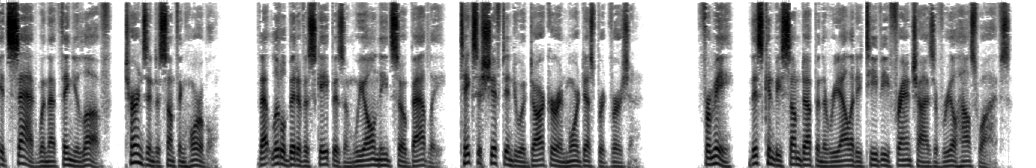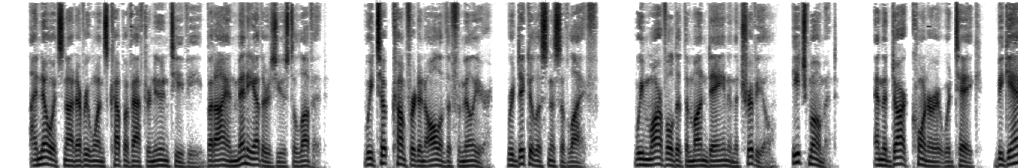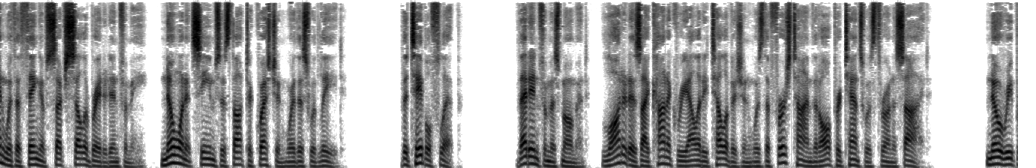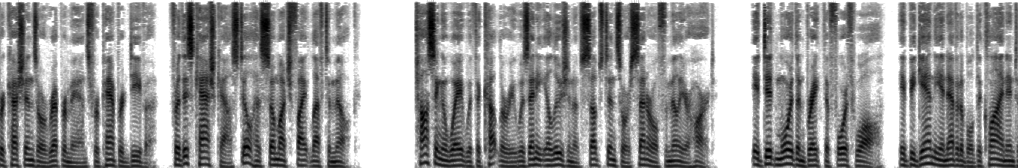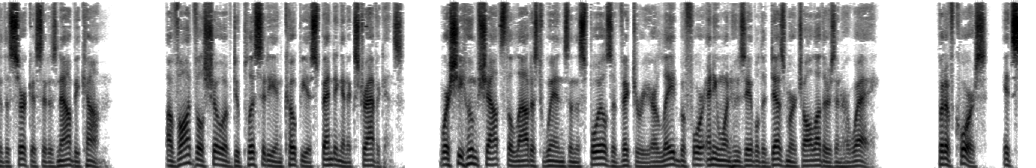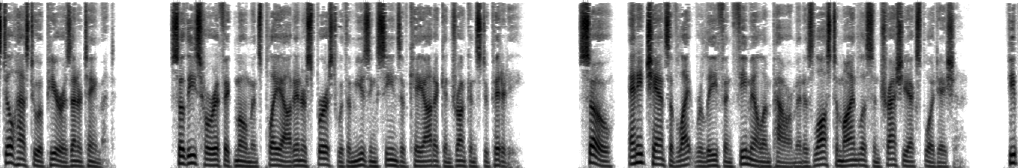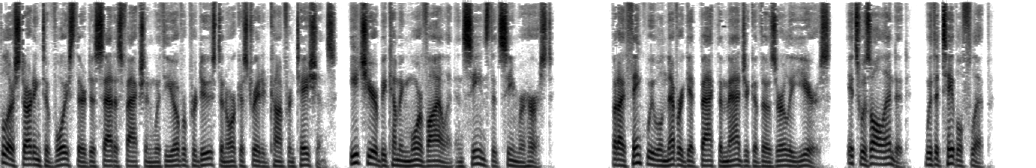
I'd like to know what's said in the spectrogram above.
It's sad when that thing you love turns into something horrible. That little bit of escapism we all need so badly takes a shift into a darker and more desperate version. For me, this can be summed up in the reality TV franchise of Real Housewives. I know it's not everyone's cup of afternoon TV, but I and many others used to love it. We took comfort in all of the familiar, ridiculousness of life. We marveled at the mundane and the trivial, each moment. And the dark corner it would take, began with a thing of such celebrated infamy, no one it seems has thought to question where this would lead. The table flip. That infamous moment, lauded as iconic reality television, was the first time that all pretense was thrown aside. No repercussions or reprimands for pampered diva, for this cash cow still has so much fight left to milk. Tossing away with the cutlery was any illusion of substance or central familiar heart. It did more than break the fourth wall, it began the inevitable decline into the circus it has now become. A vaudeville show of duplicity and copious spending and extravagance. Where she whom shouts the loudest wins and the spoils of victory are laid before anyone who's able to desmirch all others in her way. But of course, it still has to appear as entertainment. So these horrific moments play out interspersed with amusing scenes of chaotic and drunken stupidity. So, any chance of light relief and female empowerment is lost to mindless and trashy exploitation. People are starting to voice their dissatisfaction with the overproduced and orchestrated confrontations, each year becoming more violent and scenes that seem rehearsed. But I think we will never get back the magic of those early years, it was all ended, with a table flip.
